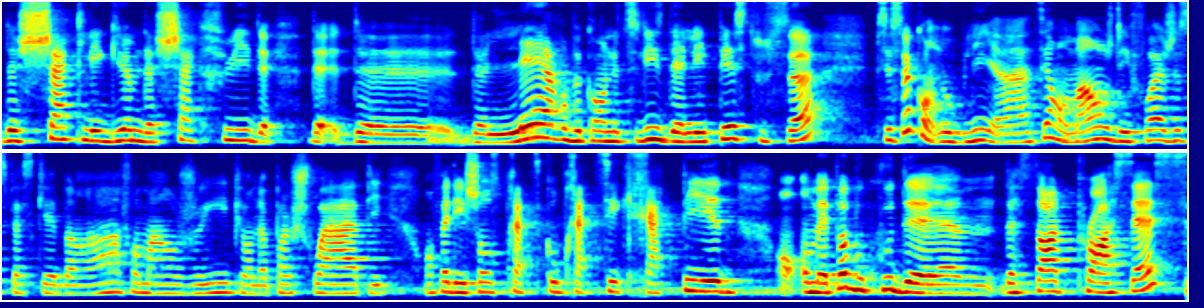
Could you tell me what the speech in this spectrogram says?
de chaque légume, de chaque fruit, de, de, de, de l'herbe qu'on utilise, de l'épice, tout ça c'est ça qu'on oublie, hein? On mange des fois juste parce que, bon, ah, faut manger, puis on n'a pas le choix, puis on fait des choses pratico-pratiques, rapides. On, on met pas beaucoup de, de thought process.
